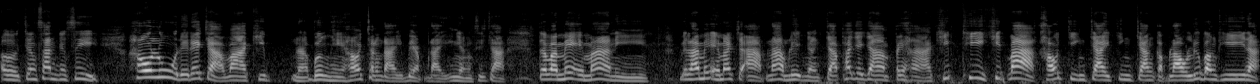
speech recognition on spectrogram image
เออจังสั้นจังซี่เฮารู้ได้ได้จ้ะว่าคลิปนะเบิ่งให้เฮาจังใดแบบใดอหย่างสิจ้ะแต่ว่าแม่เอมานี่เวลาแม่เอมาจะอาบน้ำเล่นอย่างจะพยายามไปหาคลิปที่คิดว่าเขาจริงใจจริงจังกับเราหรือบางทีน่ะ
